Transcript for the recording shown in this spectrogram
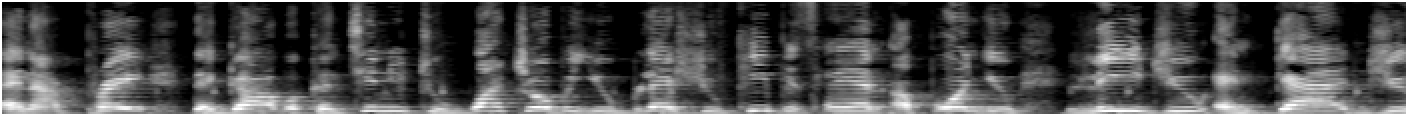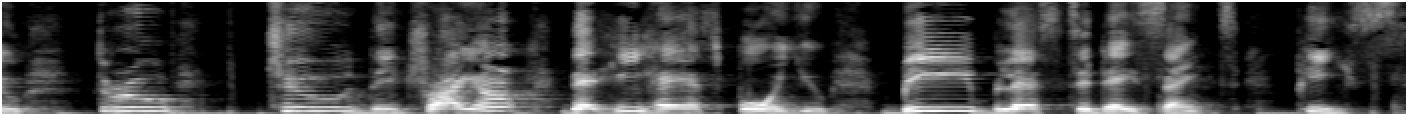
And I pray that God will continue to watch over you, bless you, keep his hand upon you, lead you, and guide you through to the triumph that he has for you. Be blessed today, saints. Peace.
